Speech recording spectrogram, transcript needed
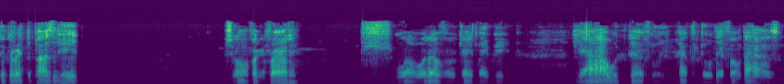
The direct deposit hit shit, on fucking Friday. Well, whatever the case may be. Yeah, I would definitely have to go with that four thousand.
